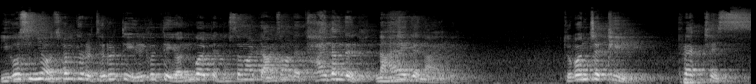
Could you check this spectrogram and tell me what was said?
이것은요, 설교를 들을 때, 읽을 때, 연구할 때, 묵상할 때, 암송할 때 다 해당되는 나에게, 나에게. 두 번째 P, practice.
